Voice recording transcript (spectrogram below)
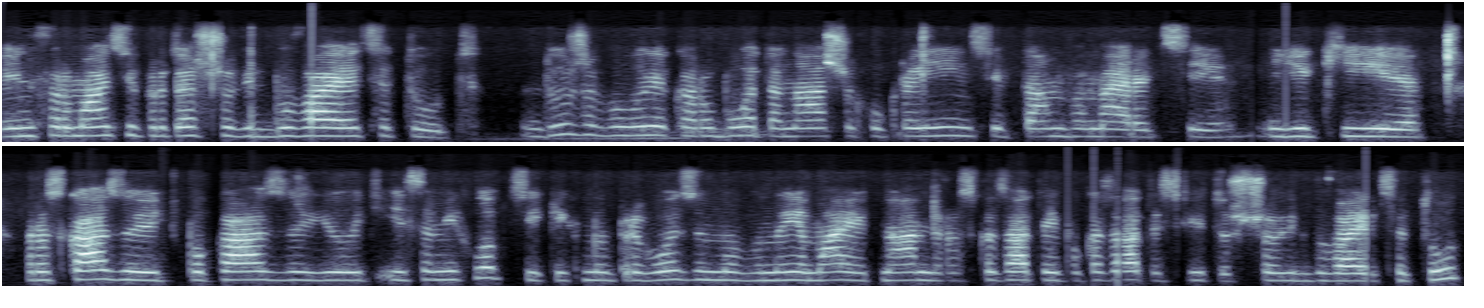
інформацію про те, що відбувається тут. Дуже велика робота наших українців там в Америці, які розказують, показують, і самі хлопці, яких ми привозимо, вони мають намір розказати і показати світу, що відбувається тут.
